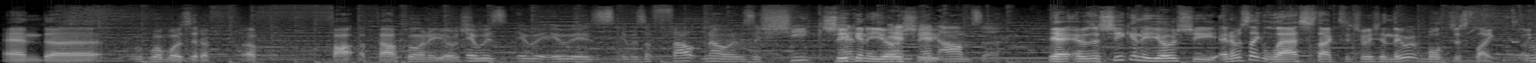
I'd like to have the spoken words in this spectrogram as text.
and uh, what was it? A, a, Fa- a Falco and a Yoshi. It was it, it was it was a Fal no, it was a Sheik, Sheik and a Yoshi. and, and Amza. Yeah, it was a Sheik and a Yoshi, and it was like last stock situation. They were both just like, like Random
